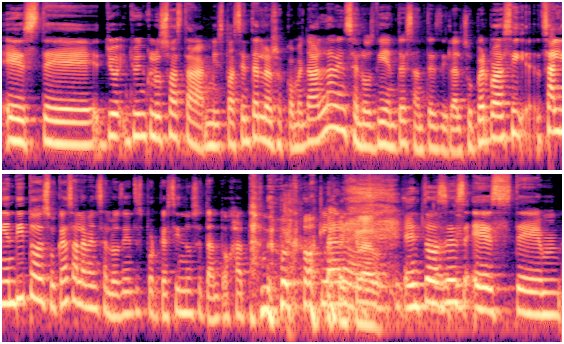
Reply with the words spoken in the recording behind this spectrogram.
Este, yo, yo incluso hasta a mis pacientes les recomendaba, lávense los dientes antes de ir al súper, pero así, saliendito de su casa, lávense los dientes porque así no se te antoja tanto. Claro. claro. Entonces, este,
